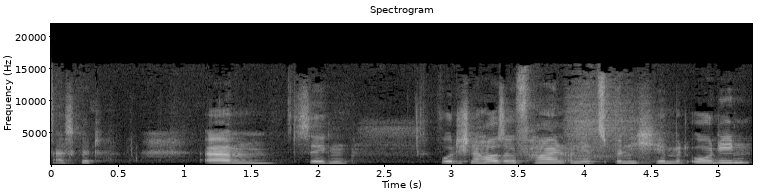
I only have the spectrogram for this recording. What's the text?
alles gut? Ähm, deswegen wurde ich nach Hause gefahren und jetzt bin ich hier mit Odin.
